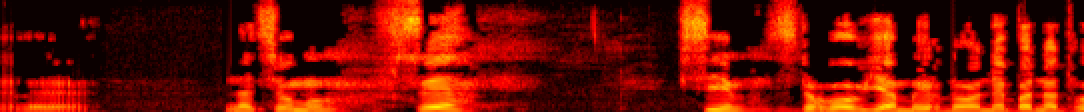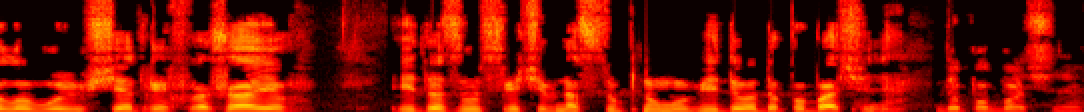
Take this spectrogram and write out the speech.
Е, На цьому все. Всім здоров'я, мирного неба над головою, щедрих врожаїв і до зустрічі в наступному відео. До побачення. До побачення.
